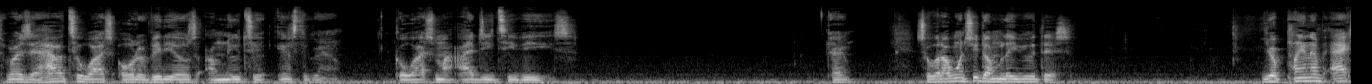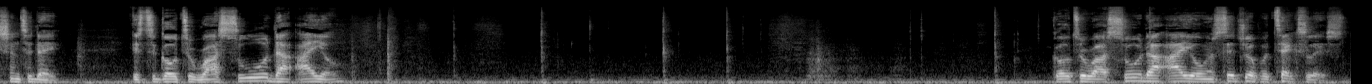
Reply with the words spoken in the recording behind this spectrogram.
Somebody said how to watch older videos. I'm new to Instagram. Go watch my IGTVs. Okay? So what I want you to do, I'm gonna leave you with this. Your plan of action today is to go to rasul.io. Go to rasul.io and set you up a text list.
